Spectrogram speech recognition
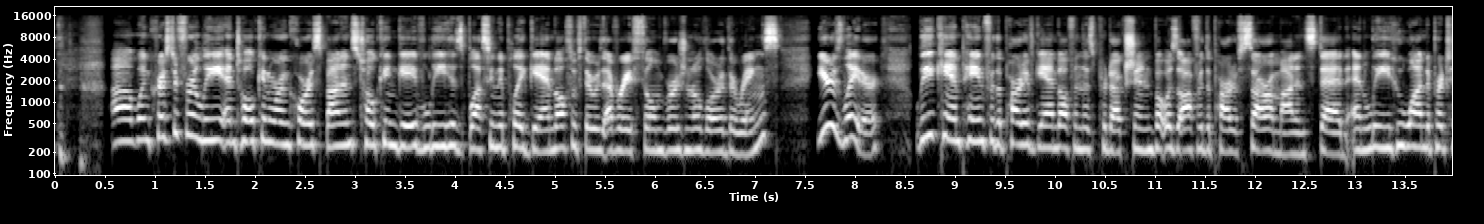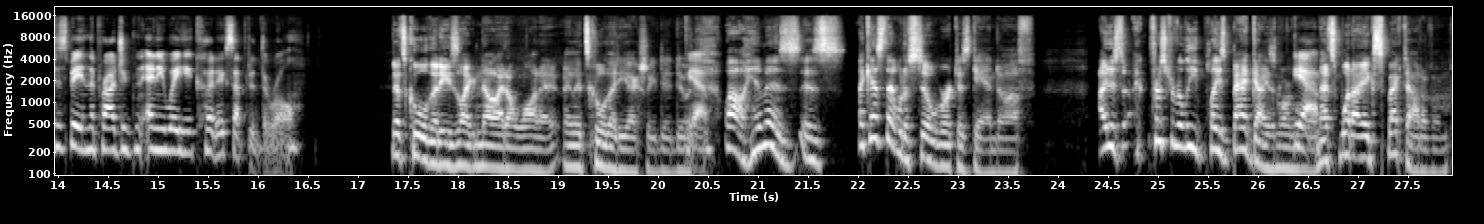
uh, when Christopher Lee and Tolkien were in correspondence, Tolkien gave Lee his blessing to play Gandalf if there was ever a film version of Lord of the Rings. Years later, Lee campaigned for the part of Gandalf in this production, but was offered the part of Saruman instead, and Lee, who wanted to participate in the project in any way he could, accepted the role. That's cool that he's like, no, I don't want it. And It's cool that he actually did do it. Yeah. Wow, him as as I guess that would have still worked as Gandalf. I just Christopher Lee plays bad guys normally, Yeah. and that's what I expect out of him.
